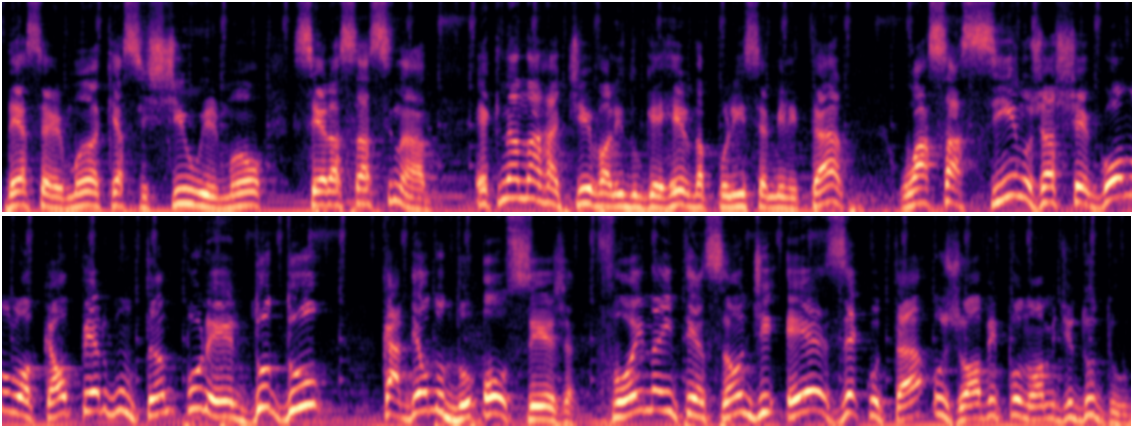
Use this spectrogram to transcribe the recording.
dessa irmã que assistiu o irmão ser assassinado. É que na narrativa ali do guerreiro da polícia militar, o assassino já chegou no local perguntando por ele: Dudu, cadê o Dudu? Ou seja, foi na intenção de executar o jovem por nome de Dudu.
